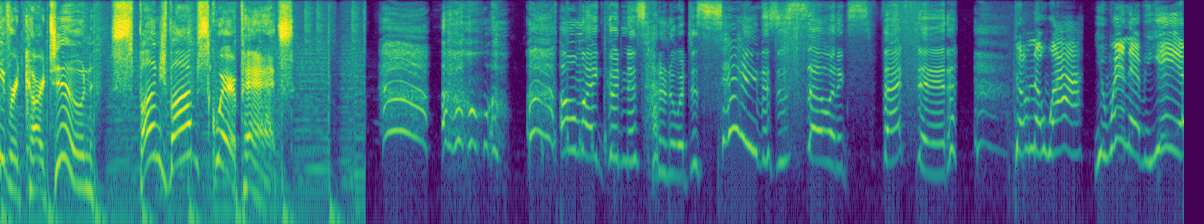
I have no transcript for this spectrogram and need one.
favorite cartoon, SpongeBob SquarePants. Oh, oh my goodness, I don't know what to say. This is so unexpected. Don't know why. You win every year.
